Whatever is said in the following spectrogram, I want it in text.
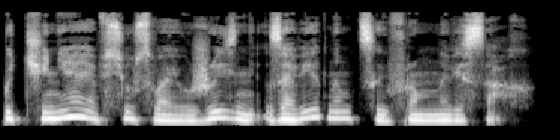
подчиняя всю свою жизнь заветным цифрам на весах.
